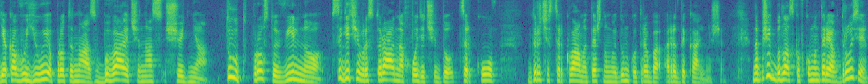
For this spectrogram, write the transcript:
яка воює проти нас, вбиваючи нас щодня. Тут просто вільно, сидячи в ресторанах, ходячи до церков. До речі, з церквами теж, на мою думку, треба радикальніше. Напишіть, будь ласка, в коментарях, друзі,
